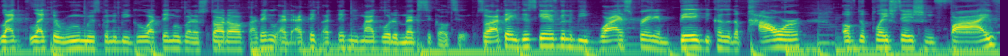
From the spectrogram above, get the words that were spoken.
like like the rumor is going to be good. I think we're going to start off. I think I, I, think I think we might go to Mexico too. So I think this game is going to be widespread and big because of the power of the PlayStation Five.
